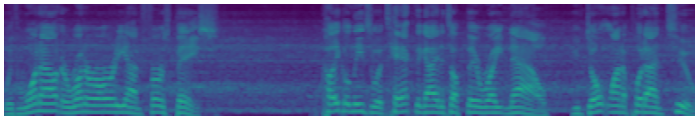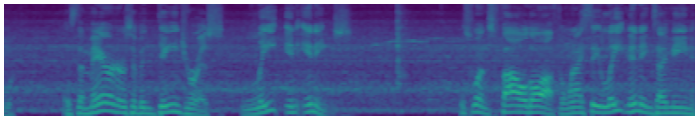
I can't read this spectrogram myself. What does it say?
with one out and a runner already on first base. Keuchel needs to attack the guy that's up there right now. You don't want to put on two, as the Mariners have been dangerous late in innings. This one's fouled off, and when I say late in innings, I mean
